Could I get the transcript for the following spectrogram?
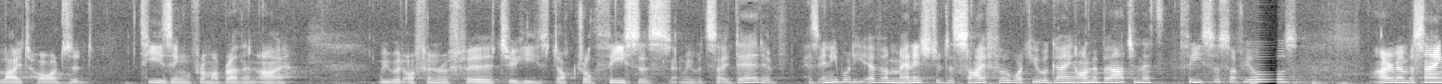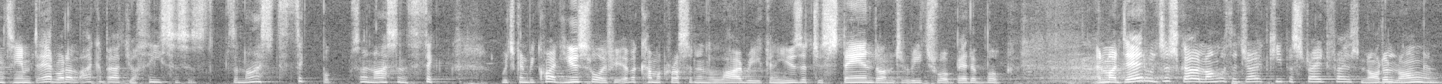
light-hearted teasing from my brother and I. We would often refer to his doctoral thesis, and we would say, Dad, have, has anybody ever managed to decipher what you were going on about in that thesis of yours? I remember saying to him, Dad, what I like about your thesis is it's a nice, thick book, so nice and thick, which can be quite useful if you ever come across it in a library. You can use it to stand on to reach for a better book. And my dad would just go along with the joke, keep a straight face, nod along, and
